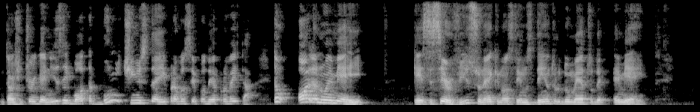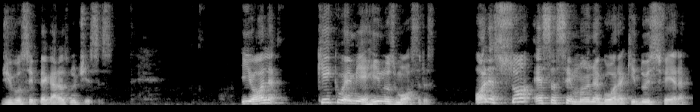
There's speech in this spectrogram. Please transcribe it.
Então a gente organiza e bota bonitinho isso daí para você poder aproveitar. Então, olha no MRI, que é esse serviço né, que nós temos dentro do método MR, de você pegar as notícias. E olha o que, que o MRI nos mostra. Olha só essa semana agora aqui do Esfera.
